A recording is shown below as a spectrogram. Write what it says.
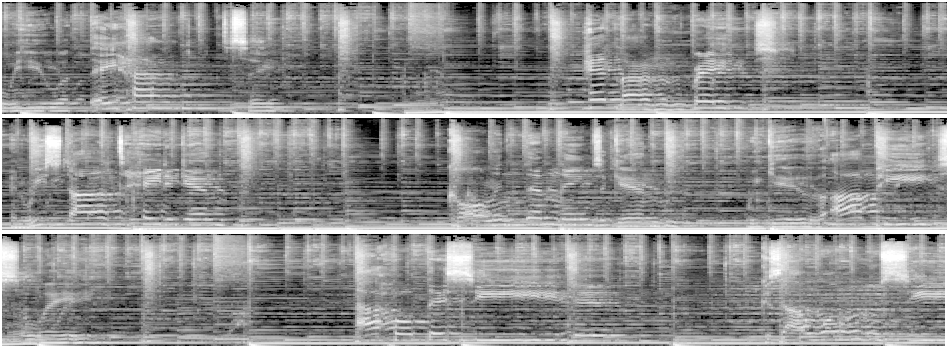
we hear what they have to say. Headline breaks, and we start to hate again. Calling them names again, we give our peace away. I hope they see it, cause I wanna see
